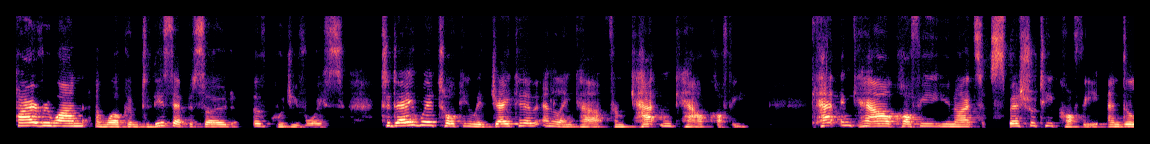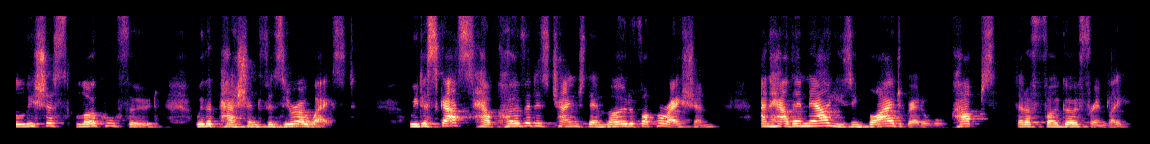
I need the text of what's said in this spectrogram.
Hi, everyone, and welcome to this episode of Coogee Voice. Today, we're talking with Jacob and Lenka from Cat and Cow Coffee. Cat and Cow Coffee unites specialty coffee and delicious local food with a passion for zero waste. We discussed how COVID has changed their mode of operation and how they're now using biodegradable cups that are FOGO friendly.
